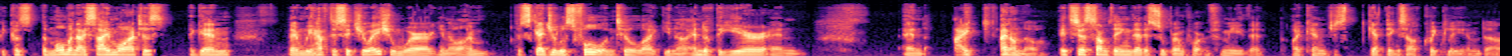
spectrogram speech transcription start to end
because the moment i sign more artists again then we have the situation where you know i'm the schedule is full until like you know end of the year and and I I don't know. It's just something that is super important for me that I can just get things out quickly, and uh,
